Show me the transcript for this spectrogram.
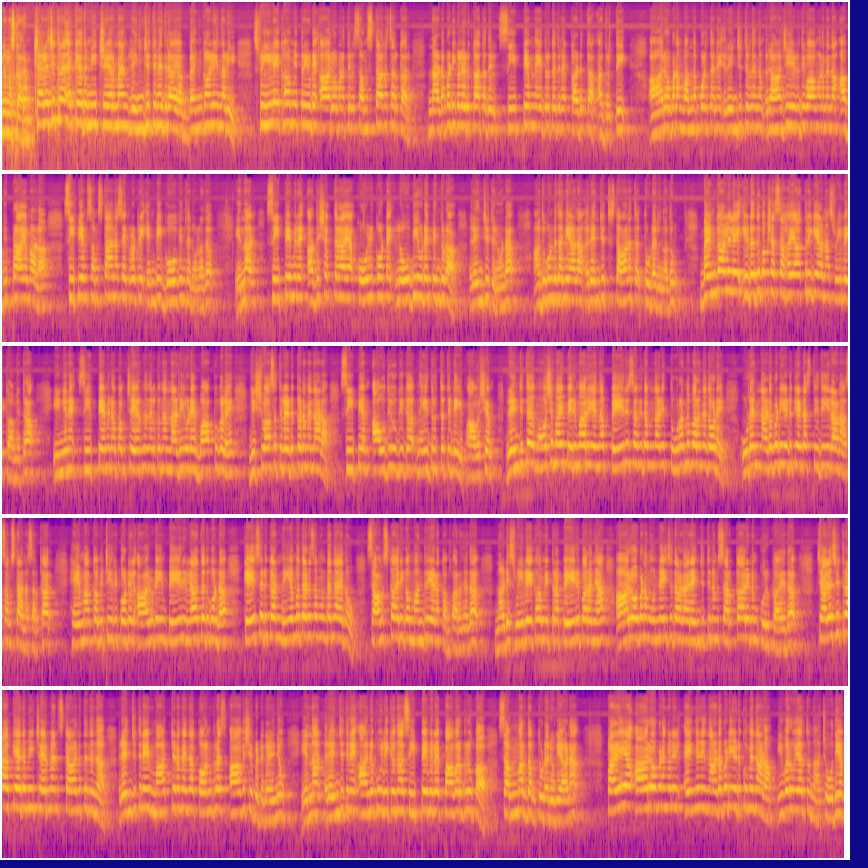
നമസ്കാരം. ചലച്ചിത്ര academy chairman രഞ്ജിത്തിനെതിരായ Bengali നടി ശ്രീലേഖ മിത്രയുടെ ആരോപണത്തിൽ സംസ്ഥാന സർക്കാർ നടപടികളെടുക്കാത്തതിൽ സി പി എം നേതൃത്വത്തിന് കടുത്ത അതൃപ്തി. ആരോപണം വന്നപ്പോൾ തന്നെ രഞ്ജിത്തിൽ നിന്നും രാജി എഴുതി വാങ്ങണമെന്ന അഭിപ്രായമാണ് സി പി എം സംസ്ഥാന സെക്രട്ടറി എം പി ഗോവിന്ദനുള്ളത്. എന്നാൽ സി പി എമ്മിലെ അതിശക്തരായ കോഴിക്കോട്ടെ ലോബിയുടെ പിന്തുണ രഞ്ജിത്തിനുണ്ട്. അതുകൊണ്ട് തന്നെയാണ് രഞ്ജിത്ത് സ്ഥാനത്ത് തുടരുന്നതും. ബംഗാളിലെ ഇടതുപക്ഷ സഹയാത്രികയാണ് ശ്രീലേഖ മിത്ര. ഇങ്ങനെ സി പി എമ്മിനൊപ്പം ചേർന്ന് നിൽക്കുന്ന നടിയുടെ വാക്കുകളെ വിശ്വാസത്തിലെടുക്കണമെന്നാണ് സി പി എം ഔദ്യോഗിക നേതൃത്വത്തിന്റെയും ആവശ്യം. രഞ്ജിത്ത് മോശമായി പെരുമാറിയെന്ന പേര് സഹിതം നടി തുറന്നു പറഞ്ഞതോടെ ഉടൻ നടപടിയെടുക്കേണ്ട സ്ഥിതിയിലാണ് സംസ്ഥാന സർക്കാർ. ഹേമ കമ്മിറ്റി റിപ്പോർട്ടിൽ ആരുടെയും പേരില്ലാത്തതുകൊണ്ട് കേസെടുക്കാൻ നിയമ തടസ്സമുണ്ടെന്നായിരുന്നു സാംസ്കാരിക മന്ത്രിയടക്കം പറഞ്ഞത്. നടി ശ്രീലേഖ മിത്ര പേര് പറഞ്ഞ ആരോപണം ഉന്നയിച്ചതാണ് രഞ്ജിത്തിനും സർക്കാരിനും കുരുക്കായത്. ചലച്ചിത്ര അക്കാദമി ചെയർമാൻ സ്ഥാനത്ത് നിന്ന് രഞ്ജിത്തിനെ മാറ്റണമെന്ന് കോൺഗ്രസ് ആവശ്യപ്പെട്ടു കഴിഞ്ഞു. എന്നാൽ രഞ്ജിത്തിനെ അനുകൂലിക്കുന്ന സി പി എമ്മിലെ പവർ ഗ്രൂപ്പ് സമ്മർദ്ദം തുടരുകയാണ്. പഴയ ആരോപണങ്ങളിൽ എങ്ങനെ നടപടിയെടുക്കുമെന്നാണ് ഇവർ ഉയർത്തുന്ന ചോദ്യം.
